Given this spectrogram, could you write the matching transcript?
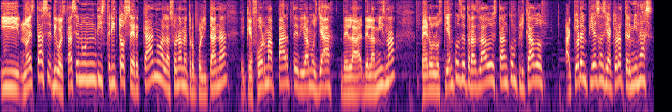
y no estás, digo, estás en un distrito cercano a la zona metropolitana eh, que forma parte, digamos, ya de la, de la misma, pero los tiempos de traslado están complicados. ¿A qué hora empiezas y a qué hora terminas?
